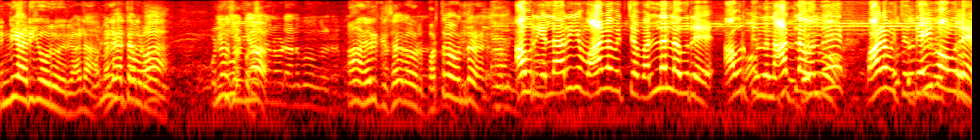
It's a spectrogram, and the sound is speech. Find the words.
என்னையே அடிக்க வருவார். அடா விளையாட்டா வருவார். ஆ இருக்கு சார். அவர் படத்தில் வந்து அவர் எல்லாரையும் வாழ வச்ச வள்ளல் அவரு. அவருக்கு இந்த நாட்டுல வந்து வாழ வச்ச தெய்வம் அவரு.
